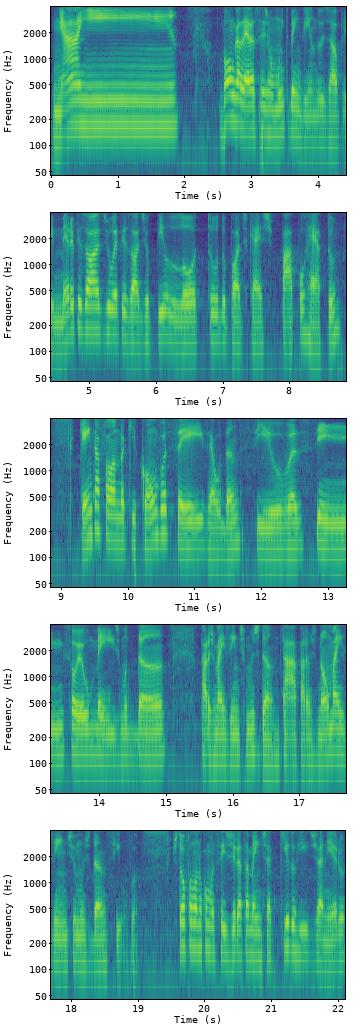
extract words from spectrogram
Nhai! Bom, galera, sejam muito bem-vindos ao primeiro episódio, o episódio piloto do podcast Papo Reto. Quem tá falando aqui com vocês é o Dan Silva, sim, sou eu mesmo, Dan. Para os mais íntimos, Dan, tá? Para os não mais íntimos, Dan Silva. Estou falando com vocês diretamente aqui do Rio de Janeiro,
